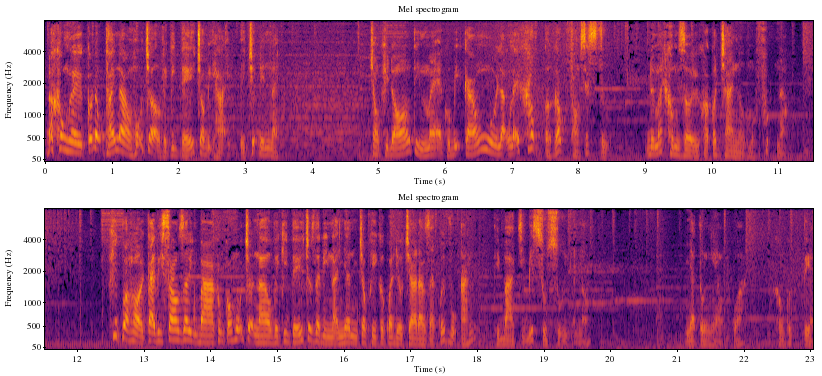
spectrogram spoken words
đã không hề có động thái nào hỗ trợ về kinh tế cho bị hại từ trước đến nay. Trong khi đó thì mẹ của bị cáo ngồi lặng lẽ khóc ở góc phòng xét xử, đôi mắt không rời khỏi con trai nổi một phút nào. Khi tòa hỏi tại vì sao gia đình bà không có hỗ trợ nào về kinh tế cho gia đình nạn nhân trong khi cơ quan điều tra đang giải quyết vụ án, thì bà chỉ biết sụt sùi và nói. Nhà tôi nghèo quá, không có tiền.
